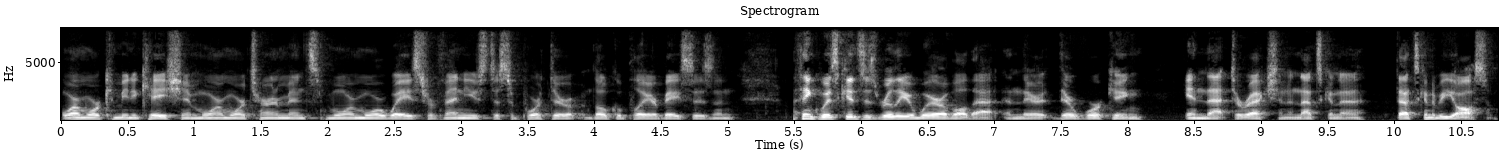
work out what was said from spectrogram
more and more communication, more and more tournaments, more and more ways for venues to support their local player bases, and I think WizKids is really aware of all that, and they're they're working in that direction, and that's gonna that's gonna be awesome.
